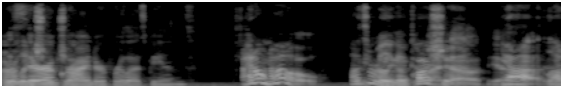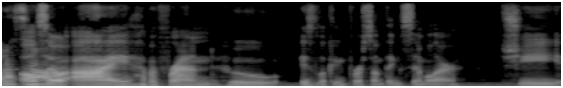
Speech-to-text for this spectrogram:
a is relationship. there a Grindr for lesbians I don't know. That's a really good need to find question. yeah. yeah. let us know. Also, I have a friend who is looking for something similar. She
